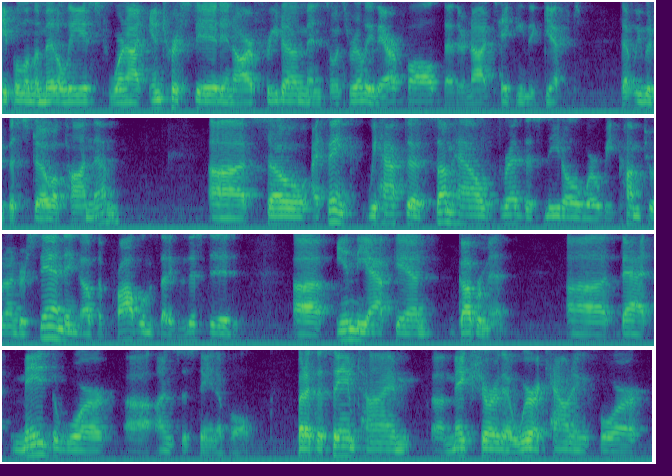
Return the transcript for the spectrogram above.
people in the Middle East were not interested in our freedom, and so it's really their fault that they're not taking the gift that we would bestow upon them. Uh, so I think we have to somehow thread this needle where we come to an understanding of the problems that existed uh, in the Afghan government uh, that made the war uh, unsustainable, but at the same time uh, make sure that we're accounting for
